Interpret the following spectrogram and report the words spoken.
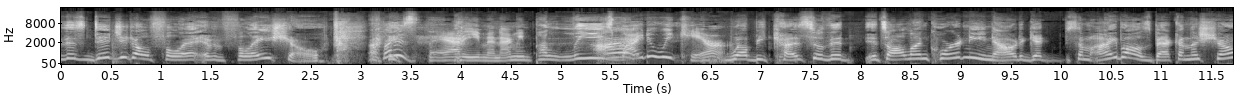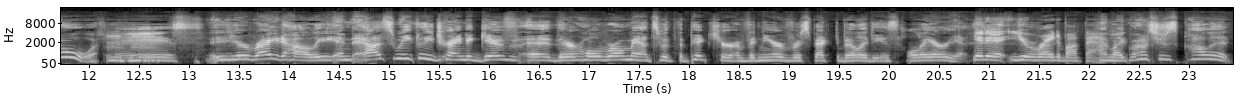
this digital fillet, fellatio. what is that even? I mean, please, I- why do we care? Well, because so that it's all on Kourtney now to get some eyeballs back on the show. Please. You're right, Holly. And Us Weekly trying to give uh, their whole romance with the picture a veneer of respectability is hilarious. It, it, you're right about that. I'm like, why don't you just call it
